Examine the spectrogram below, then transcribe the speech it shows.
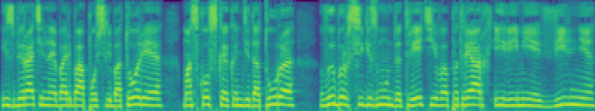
избирательная борьба после Батория, московская кандидатура, выбор Сигизмунда III, патриарх Иеремия в Вильне,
